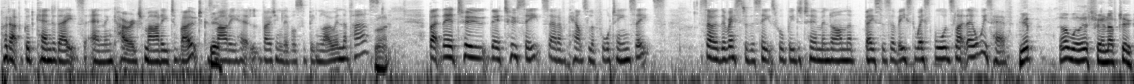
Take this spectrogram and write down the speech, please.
put up good candidates and encourage Māori to vote because Yes. Māori ha- voting levels have been low in the past. Right. But they're two, they're two seats out of a council of 14 seats. So the rest of the seats will be determined on the basis of east-west wards like they always have. Yep. Oh, well, that's fair enough too.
